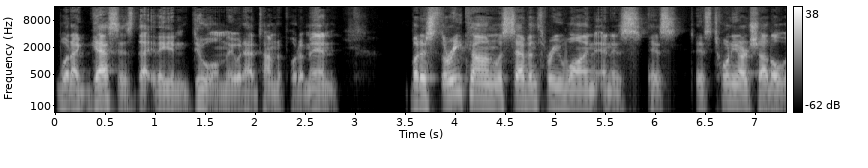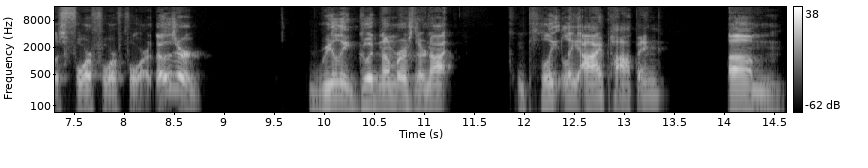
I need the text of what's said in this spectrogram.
what I guess is that they didn't do them. They would have had time to put them in. But his three cone was 731 and his, his, his 20 yard shuttle was 444. Those are really good numbers. They're not completely eye popping. Um,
